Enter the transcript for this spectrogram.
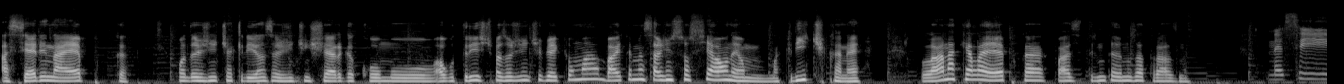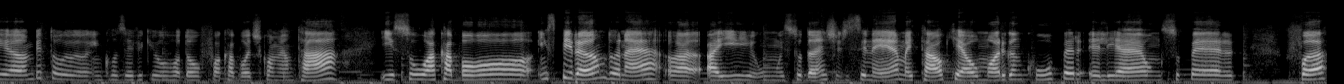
A série, na época, quando a gente é criança, a gente enxerga como algo triste, mas hoje a gente vê que é uma baita mensagem social, né? Uma crítica, né? Lá naquela época, quase 30 anos atrás, né? Nesse âmbito, inclusive, que o Rodolfo acabou de comentar, isso acabou inspirando, né, aí um estudante de cinema e tal, que é o Morgan Cooper. Ele é um super fã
